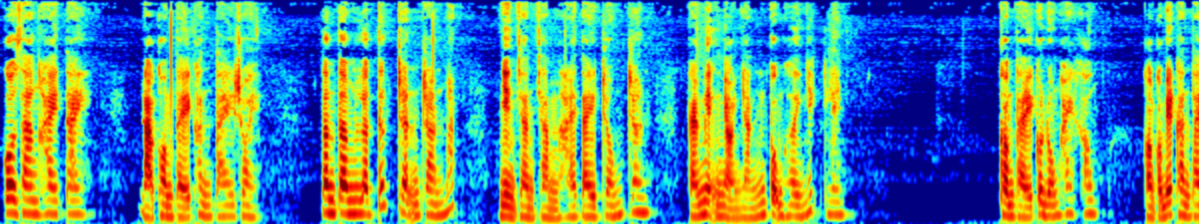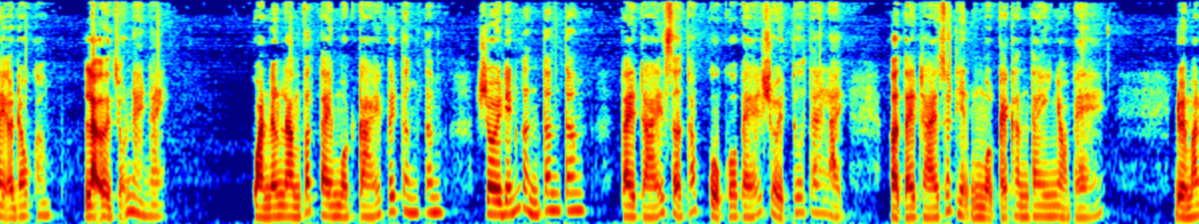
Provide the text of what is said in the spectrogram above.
Cô giang hai tay, đã không thấy khăn tay rồi. Tâm tâm lập tức trận tròn mắt, nhìn chằm chằm hai tay trống trơn, cái miệng nhỏ nhắn cũng hơi nhích lên. Không thấy có đúng hay không? Còn có biết khăn tay ở đâu không? Là ở chỗ này này. Quả nương làm vất tay một cái với Tâm Tâm, rồi đến gần Tâm Tâm, tay trái sờ tóc của cô bé rồi thu tay lại. Ở tay trái xuất hiện một cái khăn tay nhỏ bé. Đôi mắt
